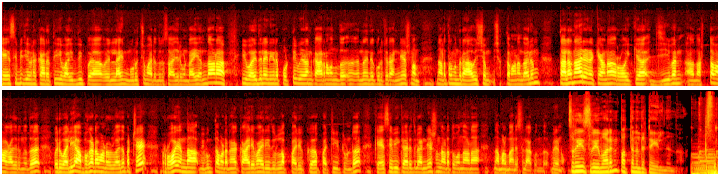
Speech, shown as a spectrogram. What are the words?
കെ സി ബി ജീവനക്കാരെത്തി വൈദ്യുതി ലൈൻ മുറിച്ചു മാറ്റുന്ന ഒരു സാഹചര്യം ഉണ്ടായി. എന്താണ് ഈ വൈദ്യുതി ലൈൻ ഇങ്ങനെ പൊട്ടി വീഴാൻ കാരണമെന്ന് എന്നതിനെ കുറിച്ചൊരു അന്വേഷണം നടത്തണമെന്നൊരു ആവശ്യം ശക്തമാണ്. എന്തായാലും തലനാരിഴക്കാണ് റോയ്ക്ക് ജീവൻ നഷ്ടമാകാതിരുന്നത്. ഒരു വലിയ അപകടമാണ് ഒഴിവായത് പക്ഷേ റോയ് എന്ന വിമുക്ത പഠന കാര്യമായ രീതിയിലുള്ള പരുക്ക് പറ്റിയിട്ടുണ്ട്. കെ സി ബി കാര്യത്തിൽ അന്വേഷണം നടത്തുമെന്നാണ് നമ്മൾ മനസ്സിലാക്കുന്നത്. വേണു. ശ്രീ ശ്രീമാരൻ പത്തനംതിട്ടയിൽ നിന്ന്.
